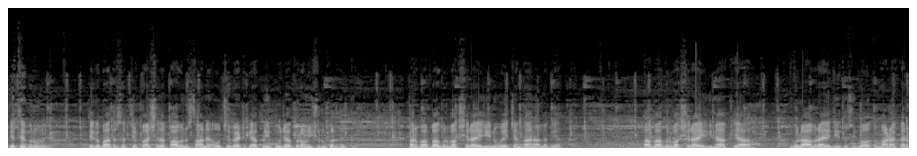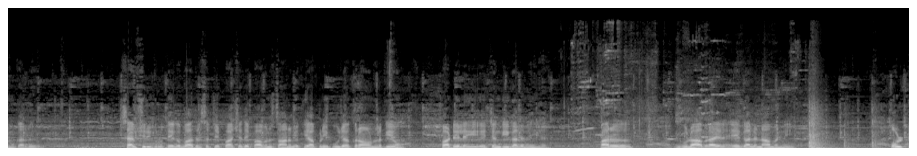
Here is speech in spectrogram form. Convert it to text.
ਜਿੱਥੇ ਗੁਰੂ ਤੇਗ ਬਹਾਦਰ ਸੱਚੇ ਪਾਤਸ਼ਾਹ ਦਾ ਪਾਵਨ ਸਥਾਨ ਹੈ, ਉੱਥੇ ਬੈਠ ਕੇ ਆਪਣੀ ਪੂਜਾ ਕਰਾਉਣੀ ਸ਼ੁਰੂ ਕਰ ਦਿੱਤੀ। ਪਰ ਬਾਬਾ ਗੁਰਬਖਸ਼ ਰਾਏ ਜੀ ਨੂੰ ਇਹ ਚੰਗਾ ਨਾ ਲੱਗਿਆ। ਬਾਬਾ ਗੁਰਬਖਸ਼ ਰਾਏ ਜੀ ਨੇ ਆਖਿਆ, ਗੁਲਾਬ ਰਾਏ ਜੀ, ਤੁਸੀਂ ਬਹੁਤ ਮਾੜਾ ਕਰਮ ਕਰ ਰਹੇ ਹੋ। ਸਾਹਿਬ ਸ੍ਰੀ ਗੁਰੂ ਤੇਗ ਬਹਾਦਰ ਸੱਚੇ ਪਾਤਸ਼ਾਹ ਦੇ ਪਾਵਨ ਸਥਾਨ ਵਿਖੇ ਆਪਣੀ ਪੂਜਾ ਕਰਾਉਣ ਲੱਗੇ ਹੋ, ਤੁਹਾਡੇ ਲਈ ਇਹ ਚੰਗੀ ਗੱਲ ਨਹੀਂ ਹੈ। ਪਰ ਗੁਲਾਬ ਰਾਏ ਨੇ ਇਹ ਗੱਲ ਨਾ ਮੰਨੀ। ਉਲਟ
